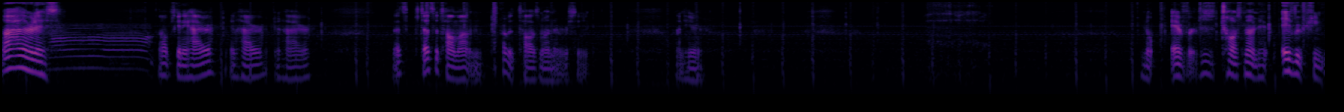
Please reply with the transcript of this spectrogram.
Ah, there it is. Oh, it's getting higher and higher and higher. That's that's a tall mountain. Probably the tallest mountain I've ever seen. On here. No, ever. This is the tallest mountain I've ever seen.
